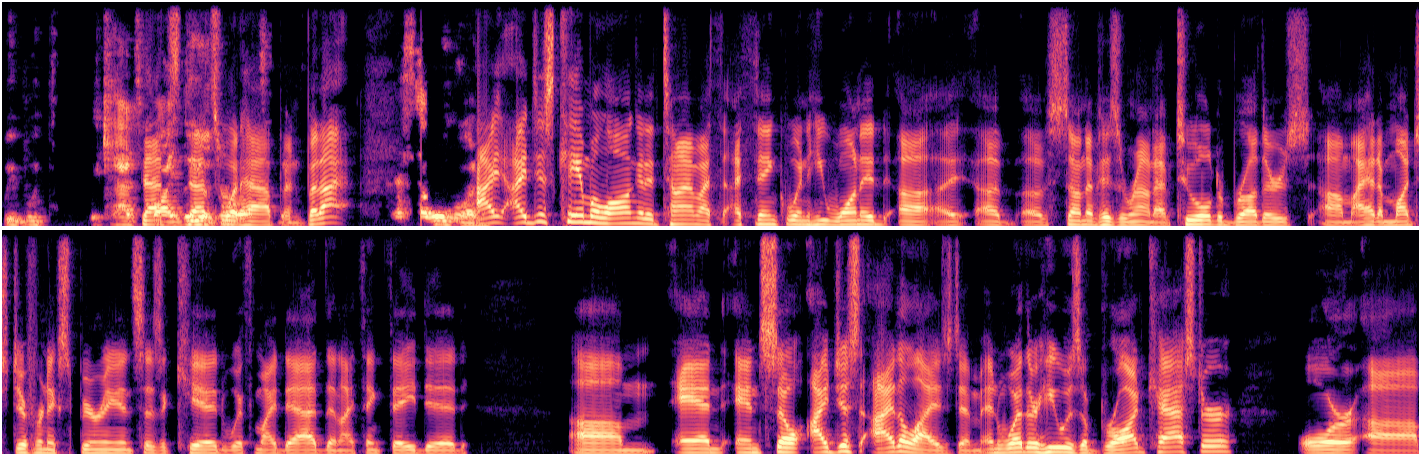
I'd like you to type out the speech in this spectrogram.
We, we the cats That's that's what happened. But I I, I just came along at a time I, th- I think when he wanted uh, a, a, son of his around. I have two older brothers. Um, I had a much different experience as a kid with my dad than I think they did. Um, and and so I just idolized him. And whether he was a broadcaster or a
